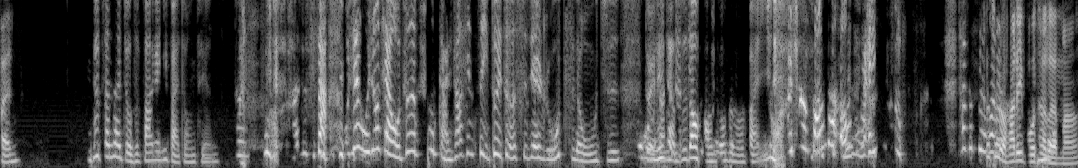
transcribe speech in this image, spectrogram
分。你就站在九十八跟一百中间，对，是啊。我现在回想起来，我真的不敢相信自己对这个世界如此的无知。对，很想知道房东怎么反应。我觉得房东很没主，他就变。是有哈利波特人吗？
